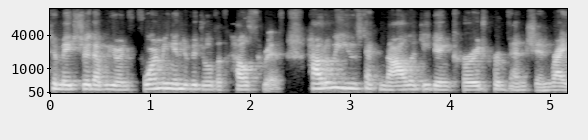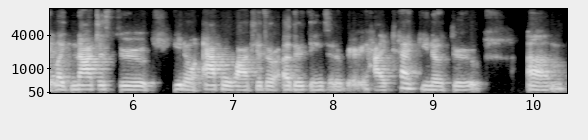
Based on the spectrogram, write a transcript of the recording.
to make sure that we are informing individuals of health risk? How do we use technology to encourage prevention, right? Like not just through, you know, Apple Watches or other things that are very high tech, you know, through um,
